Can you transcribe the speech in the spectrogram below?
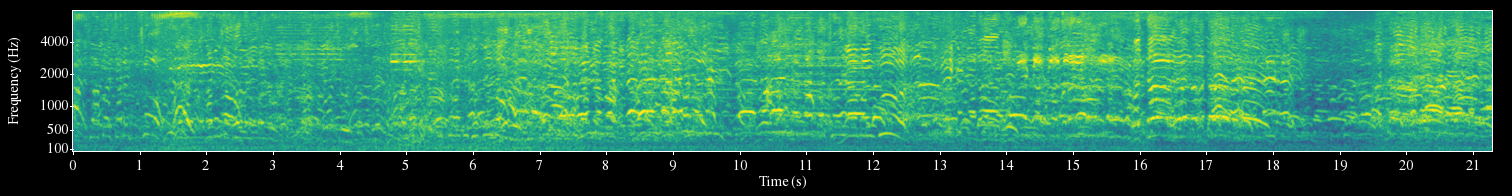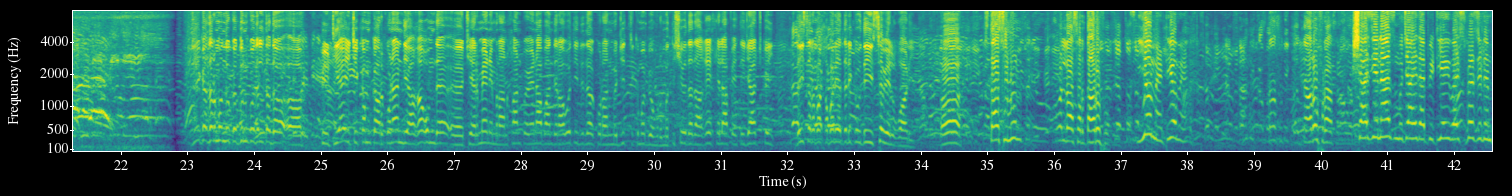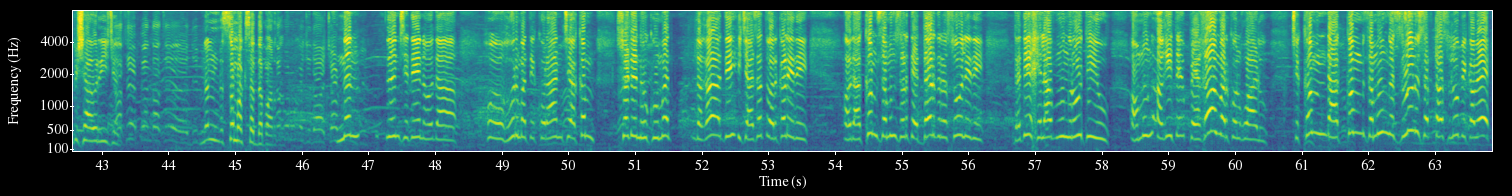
قدرمنو کتونکو دلته د پی ټی آی چې کم کارکنان دي هغه هم د چیرمن عمران خان په وینا باندې راوتی دي د قران مجید چې کومه به حرمتي شوی د هغه خلاف احتجاج کوي دوی سره به خبرې اترې کوي دوی سویل غواړي ستاسو نوم اول را سره تعارف یو منټ یو منټ تعارف را سره شازی ناز مجاهد پی ټی آی وایس پریزیډنټ پېښور ریجن نن څه مقصد د پاره نن نن چې دی نو دا حرمت قرآن چې کوم سویډن حکومت دغه دی اجازت ورکړی دی او دا کوم زمونږ زړه ته درد رسولی دی د دې خلاف مونږ روتی یو او مونږ هغې ته پیغام ورکول غواړو چې کم دا کم زمونږ زړونو سره تاسو لوبې کوئ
